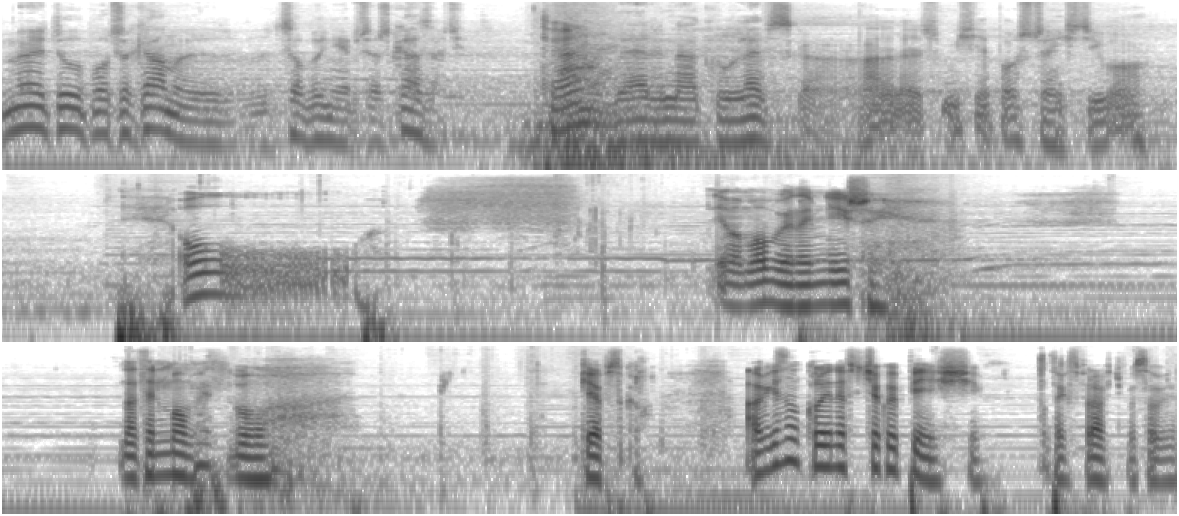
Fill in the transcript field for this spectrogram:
My tu poczekamy, co by nie przeszkadzać. Ty? Werna królewska, ależ mi się poszczęściło. O. Nie mam mowy najmniejszej. Na ten moment, bo... Kiepsko. A gdzie są kolejne wściekłe pięści? Tak sprawdźmy sobie.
